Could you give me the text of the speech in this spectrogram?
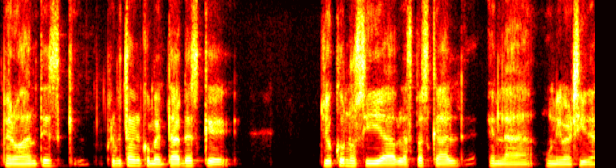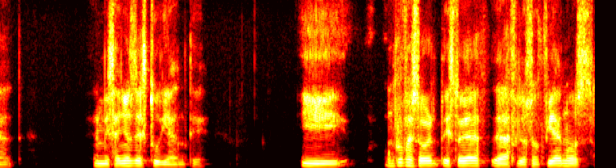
Pero antes, permítanme comentarles que yo conocí a Blas Pascal en la universidad, en mis años de estudiante. Y un profesor de historia de la filosofía nos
